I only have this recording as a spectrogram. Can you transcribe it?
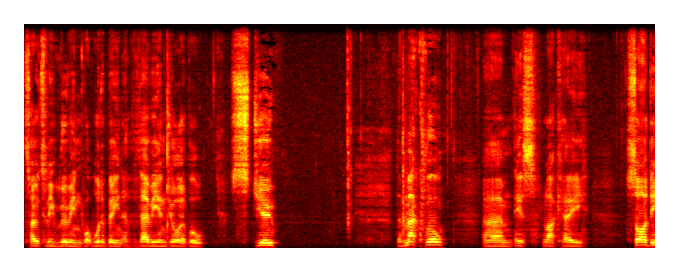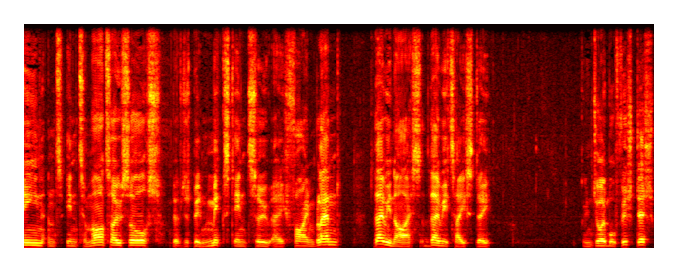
totally ruined what would have been a very enjoyable stew. The mackerel um, is like a sardine and in tomato sauce but just been mixed into a fine blend. Very nice, very tasty, enjoyable fish dish.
